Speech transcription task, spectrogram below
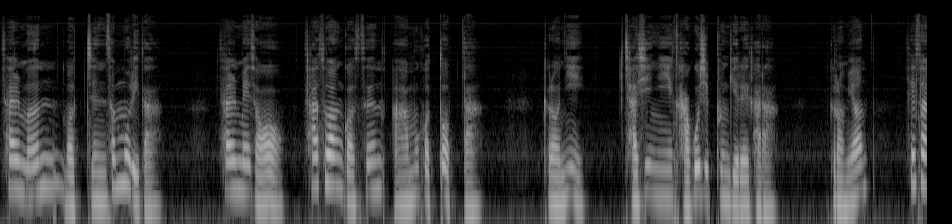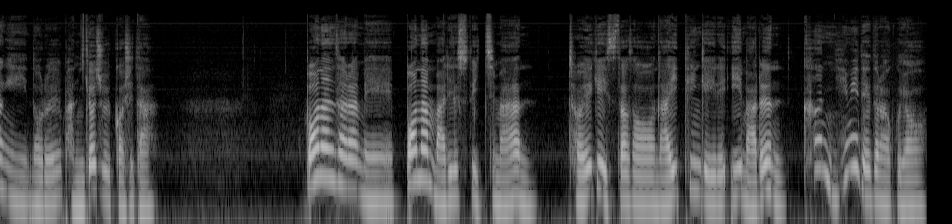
삶은 멋진 선물이다. 삶에서 사소한 것은 아무것도 없다. 그러니 자신이 가고 싶은 길을 가라. 그러면 세상이 너를 반겨줄 것이다. 뻔한 사람의 뻔한 말일 수도 있지만 저에게 있어서 나이팅게일의 이 말은 큰 힘이 되더라고요.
